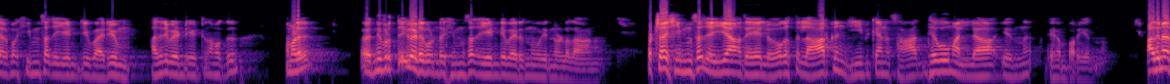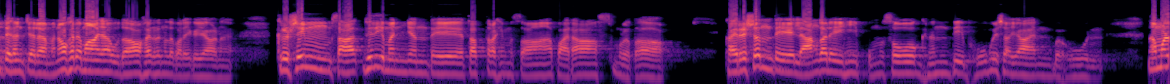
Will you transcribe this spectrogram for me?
ചിലപ്പോൾ ഹിംസ ചെയ്യേണ്ടി വരും. അതിനു വേണ്ടിയിട്ട് നമുക്ക് നമ്മൾ നിവൃത്തികേട് കൊണ്ട് ഹിംസ ചെയ്യേണ്ടി വരുന്നു എന്നുള്ളതാണ്. പക്ഷേ ഹിംസ ചെയ്യാതെ ലോകത്തിൽ ആർക്കും ജീവിക്കാൻ സാധ്യവുമല്ല എന്ന് അദ്ദേഹം പറയുന്നു. അതിന് അദ്ദേഹം ചില മനോഹരമായ ഉദാഹരണങ്ങൾ പറയുകയാണ്. കൃഷിം സാധ്യതി മഞ്ഞന്തേ തത്ര ഹിംസ പരാസ്മൃത. കരുഷന്തേ ലാംഗലേഹി പുംസോ ഘ്നന്തി ഭൂമിശയാൻ ബഹൂൻ. നമ്മൾ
